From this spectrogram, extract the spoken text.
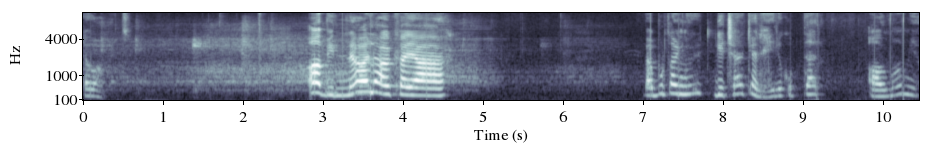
Devam et. Abi ne alaka ya? Ben buradan geçerken helikopter almam ya.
